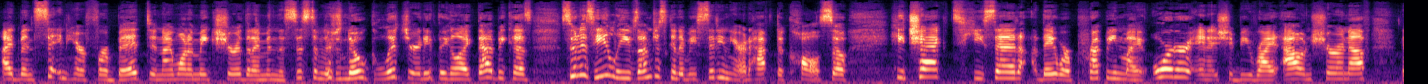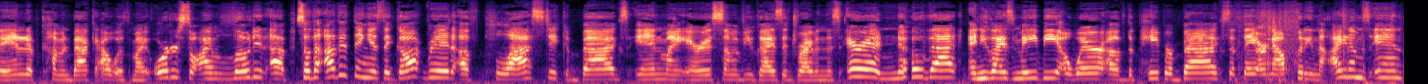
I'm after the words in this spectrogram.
I'd been sitting here for a bit and I want to make sure that I'm in the system. There's no glitch or anything like that because as soon as he leaves, I'm just going to be sitting here. I'd have to call. So he checked, he said they were prepping my order and it should be right out. And sure enough, they ended up coming back out with my order. So I'm loaded up. So the other thing is they got rid of plastic bags in my area. Some of you guys that drive in this area know that. And you guys may be aware of the paper bags that they are now putting the items in,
